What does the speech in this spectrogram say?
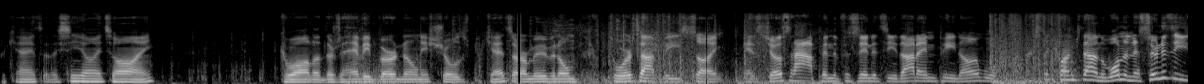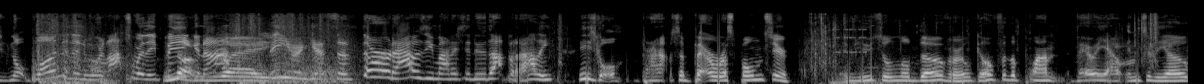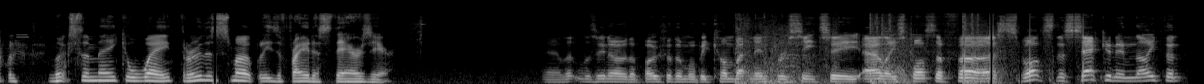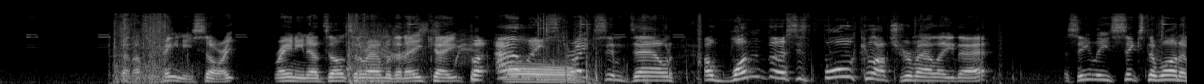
with Paqueta. They see eye to eye. Koala, there's a heavy burden on his shoulders. Paqueta are moving on towards that B site. It's just happened in the vicinity. That MP9 will actually crunch down the one, and as soon as he's not blinded anymore, that's where they peek. No and way. He even gets the third. How has he managed to do that? But Ali, he's got perhaps a better response here. If you still lobbed over, he'll go for the plant very out into the open. Looks to make a way through the smoke, but he's afraid of stairs here. Yeah, little does he know that both of them will be combating in through CT. LA spots the first, spots the second in Nathan. No, that's Rainy, sorry. Rainy now dancing around with an AK, but LA Oh. strikes him down. A one versus four clutch from LA there. As he leads six to one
